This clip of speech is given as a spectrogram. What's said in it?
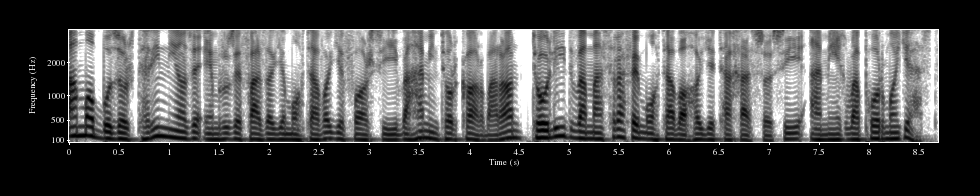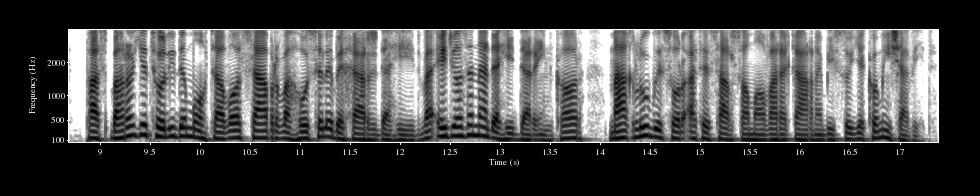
اما بزرگترین نیاز امروز فضای محتوای فارسی و همینطور کاربران تولید و مصرف محتواهای تخصصی عمیق و پرمایه است پس برای تولید محتوا صبر و حوصله به خرج دهید و اجازه ندهید در این کار مغلوب سرعت سرسام‌آور قرن 21 می شوید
